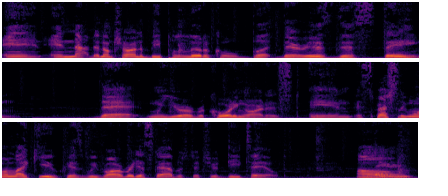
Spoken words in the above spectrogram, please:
and and not that I'm trying to be political, but there is this thing that when you're a recording artist, and especially one like you, because we've already established that you're detailed. Um,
